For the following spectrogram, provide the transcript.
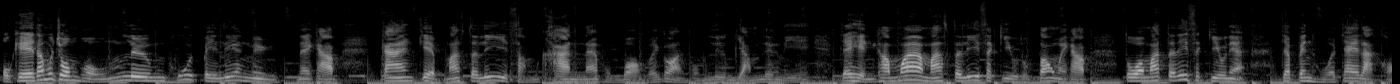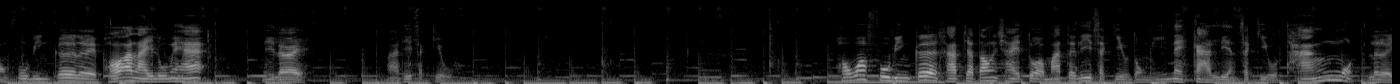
โอเคท่านผู้ชมผมลืมพูดไปเรื่องหนึ่งนะครับ การเก็บมัสเตอรี่สำคัญนะผมบอกไว้ก่อน ผมลืมย้ำเรื่องนี้ จะเห็นคำว่า Mastery Skill ถูกต้องไหมครับ ตัว Mastery Skill เนี่ย จะเป็นหัวใจหลักของ Full Binker เลย เพราะอะไรรู้ไหมฮะ นี่เลย มาที่สกิล ราะว่าฟูบิงเกอร์ครับจะต้องใช้ตัวมัตเตอรี่สกิลตรงนี้ในการเรียนสกิลทั้งหมดเลย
